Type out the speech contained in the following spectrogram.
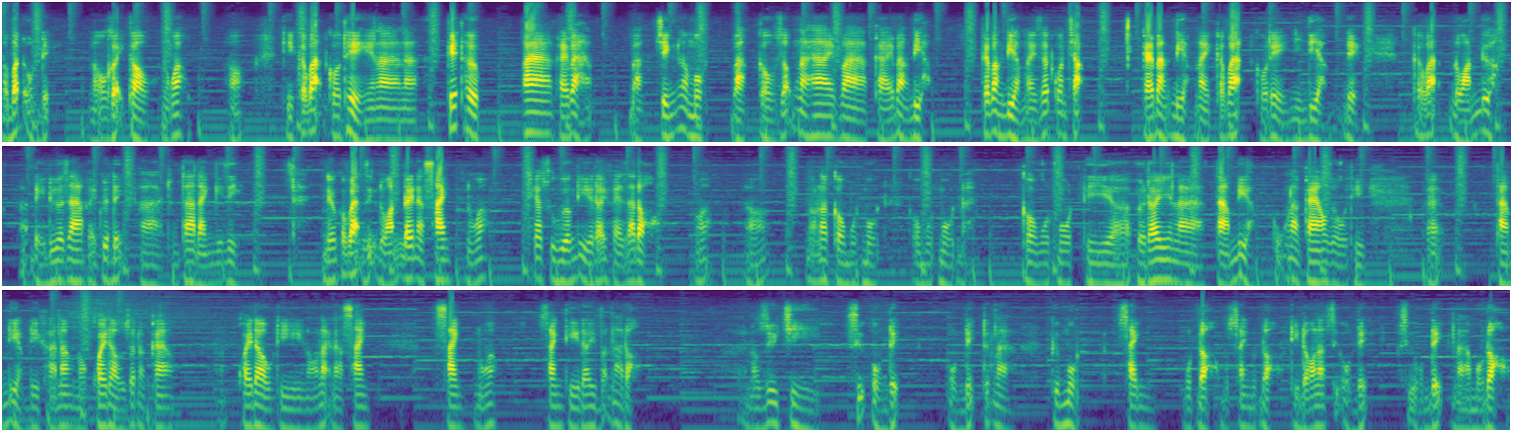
nó bất ổn định nó gãy cầu đúng không? Đó. Thì các bạn có thể là là kết hợp ba cái bảng. Bảng chính là một bảng cầu rỗng là hai và cái bảng điểm. Cái bảng điểm này rất quan trọng. Cái bảng điểm này các bạn có thể nhìn điểm để các bạn đoán được để đưa ra cái quyết định là chúng ta đánh cái gì. Nếu các bạn dự đoán đây là xanh đúng không? Theo xu hướng thì ở đây phải ra đỏ đúng không? Đó nó là cầu 11 cầu 11 này. Cầu 11 thì ờ, ở đây là 8 điểm cũng là cao rồi thì ờ, đấy, 8 điểm thì khả năng nó quay đầu rất là cao quay đầu thì nó lại là xanh. Xanh đúng không? Xanh thì đây vẫn là đỏ. Nó duy trì sự ổn định. Ổn định tức là cứ một xanh một đỏ một xanh một đỏ thì đó là sự ổn định. Sự ổn định là màu đỏ.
